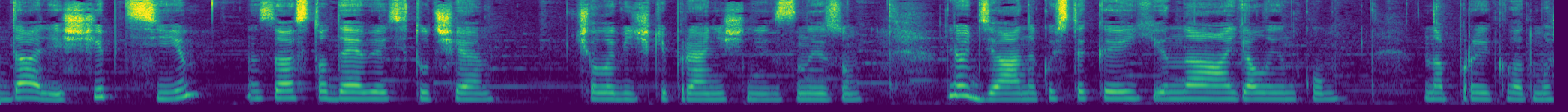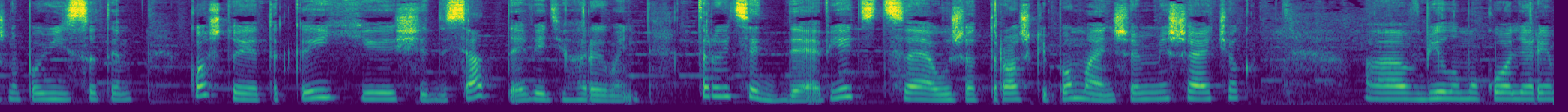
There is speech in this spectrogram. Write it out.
Далі щіпці за 109, тут ще чоловічки прянічні знизу. Льодяник ось такий на ялинку, наприклад, можна повісити. Коштує такий 69 гривень. 39 це вже трошки поменше мішечок е, в білому кольорі.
